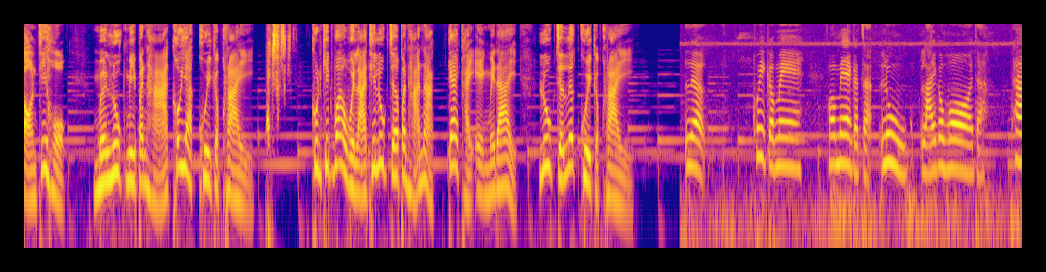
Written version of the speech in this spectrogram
ตอนที่ 6 เมื่อลูกมีปัญหาเขาอยากคุยกับใคร คุณคิดว่าเวลาที่ลูกเจอปัญหาหนัก แก้ไขเองไม่ได้ ลูกจะเลือกคุยกับใคร เลือกคุยกับแม่พ่อแม่ก็จะลูกหลายก็พอจ้ะถ้า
